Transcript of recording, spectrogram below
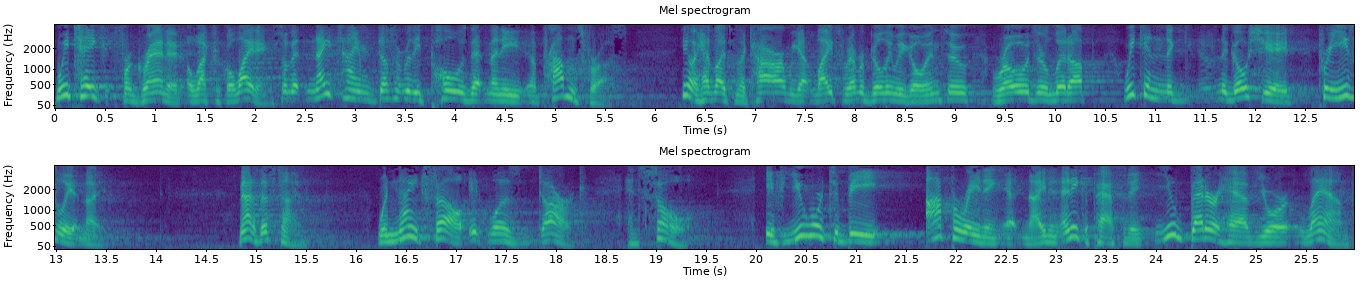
We take for granted electrical lighting so that nighttime doesn't really pose that many uh, problems for us. You know, headlights in the car, we got lights, whatever building we go into, roads are lit up. We can neg- negotiate pretty easily at night. Not at this time. When night fell, it was dark. And so, if you were to be operating at night in any capacity, you better have your lamp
